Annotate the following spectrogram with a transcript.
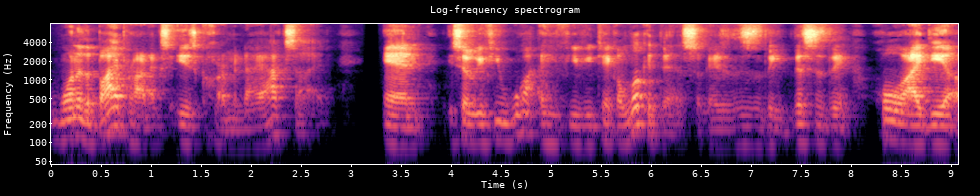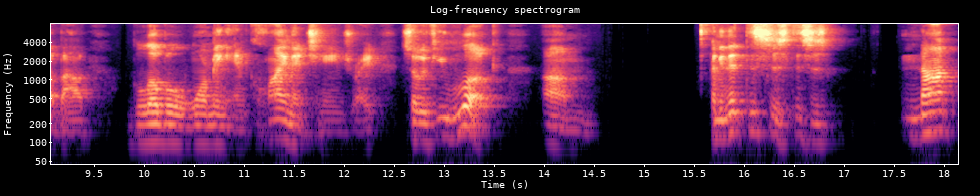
one of the byproducts is carbon dioxide, and so if you if you, if you take a look at this, okay, this is the this is the whole idea about global warming and climate change, right? So if you look, um, I mean, this is this is not.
